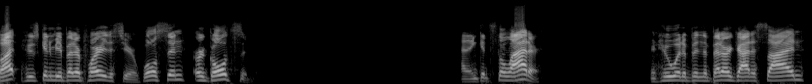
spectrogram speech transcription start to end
But who's going to be a better player this year, Wilson or Goldson? I think it's the latter. And who would have been the better guy to sign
